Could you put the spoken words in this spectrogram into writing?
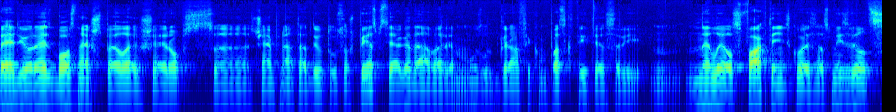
pēdējo reizi bosnieši spēlējuši Eiropas čempionātā 2015. gadā. Varam uzlikt grafiku un paskatīties arī nelielus faktiņus, ko es esmu izvilcis.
